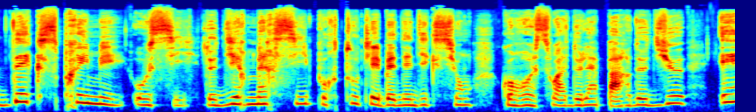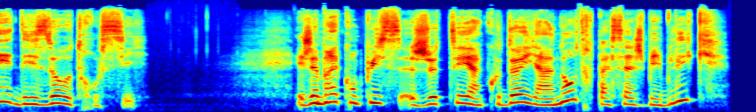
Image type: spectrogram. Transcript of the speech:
d'exprimer aussi, de dire merci pour toutes les bénédictions qu'on reçoit de la part de Dieu et des autres aussi. Et j'aimerais qu'on puisse jeter un coup d'œil à un autre passage biblique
